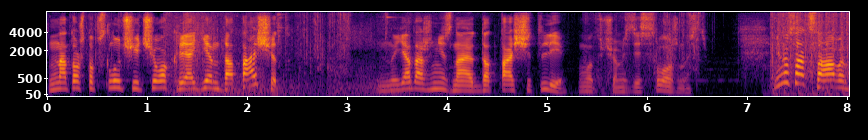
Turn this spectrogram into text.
На то, что в случае чего криоген дотащит. Ну, я даже не знаю, дотащит ли. Вот в чем здесь сложность. Минус от Савы.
